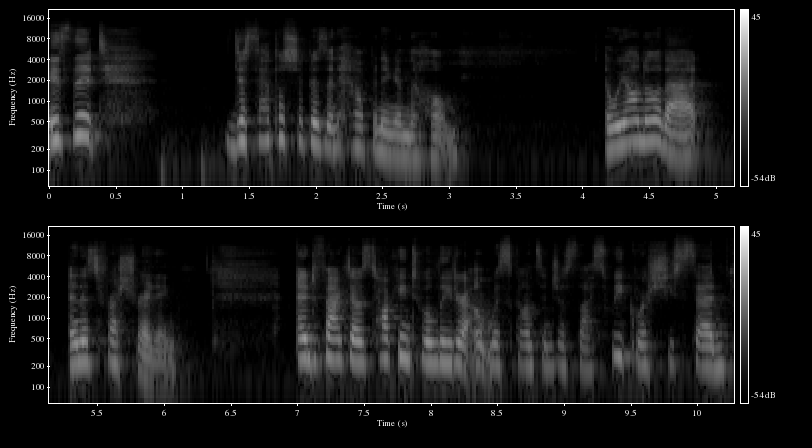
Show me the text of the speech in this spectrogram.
is that discipleship isn't happening in the home. And we all know that, and it's frustrating. In fact, I was talking to a leader out in Wisconsin just last week where she said,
